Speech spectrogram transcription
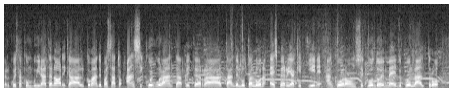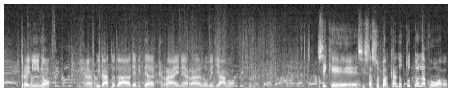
per questa combinata nordica al comando è passato Ansi Coiburanta, Peter Tandel tallona, Espenria che tiene ancora un secondo e mezzo, poi l'altro trenino eh, guidato da David Kreiner, lo vediamo. Sì che si sta sobbarcando tutto il lavoro,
